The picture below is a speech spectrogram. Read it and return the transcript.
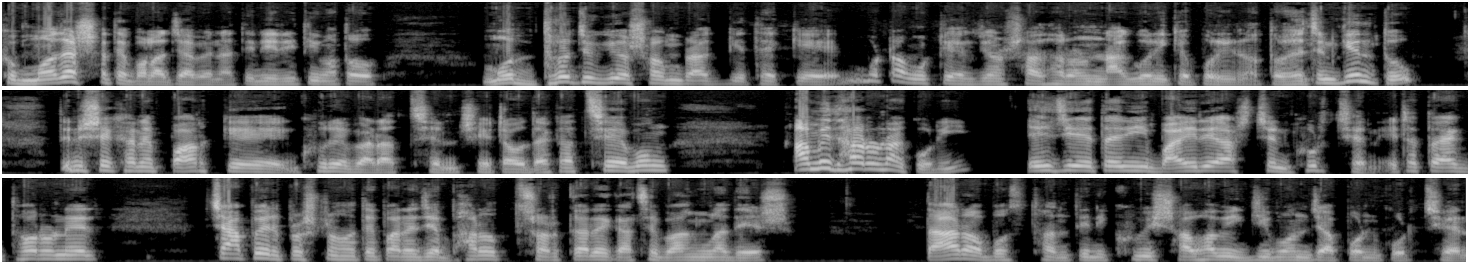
খুব মজার সাথে বলা যাবে না। তিনি রীতিমতো মধ্যযুগীয় সম্রাজ্ঞী থেকে মোটামুটি একজন সাধারণ নাগরিকে পরিণত হয়েছেন। কিন্তু তিনি সেখানে পার্কে ঘুরে বেড়াচ্ছেন, সেটাও দেখাচ্ছে এবং আমি ধারণা করি এই যে তিনি বাইরে আসছেন, ঘুরছেন, এটা তো এক ধরনের চাপের প্রশ্ন হতে পারে যে ভারত সরকারের কাছে বাংলাদেশ, তার অবস্থান তিনি খুবই স্বাভাবিক জীবনযাপন করছেন।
